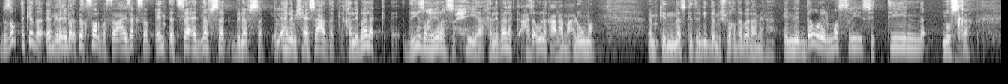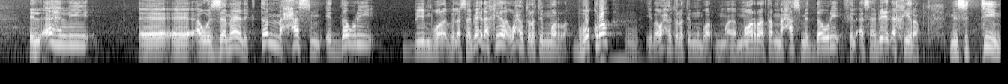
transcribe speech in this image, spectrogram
بالظبط كده. انت تس- بتخسر بس أنا عايز أكسب. أنت تساعد نفسك بنفسك. الأهلي مش هيساعدك. خلي بالك دي ظاهرة صحية. خلي بالك عايز أقول لك على معلومة يمكن ناس كتير جدا مش واخدة بالها منها. إن الدوري المصري 60 نسخة. الأهلي آه، آه، أو الزمالك تم حسم الدوري بالاسابيع الأخيرة 31 مرة. بكره يبقى 31 مبار- م- مرة تم حسم الدوري في الأسابيع الأخيرة. من 60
